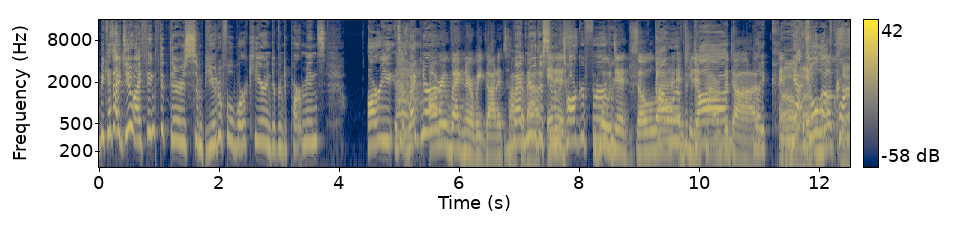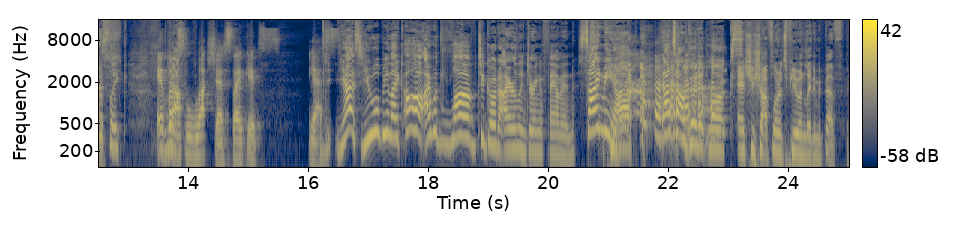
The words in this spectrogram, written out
because I do. I think that there's some beautiful work here in different departments. Ari, is it Wegner? Ari Wegner, we got to talk Wegner, about. the cinematographer who, who- did Zola, Power and the she Dog. did Power of the Dog. Like, and yeah, it Zola, of looks- course. Like, It looks Yeah. luscious. Like it's yes. yes, you will be like, oh, I would love to go to Ireland during a famine. Sign me up. That's how good it looks. And she shot Florence Pugh and Lady Macbeth.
